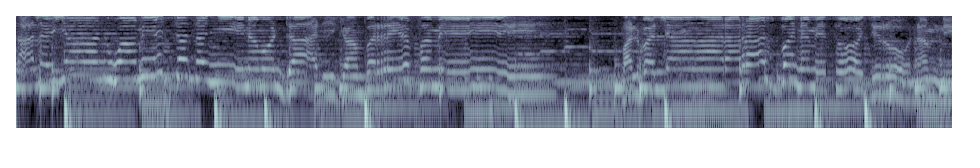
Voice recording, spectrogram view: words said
Xaalayyaan waamicha sanyii namoonni daadhii kan barreeffame balballi araaraas baname too jiru namni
